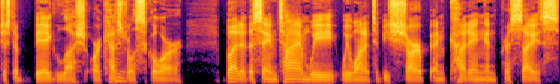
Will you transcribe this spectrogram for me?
just a big, lush orchestral mm. score. But at the same time, we, we want it to be sharp and cutting and precise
